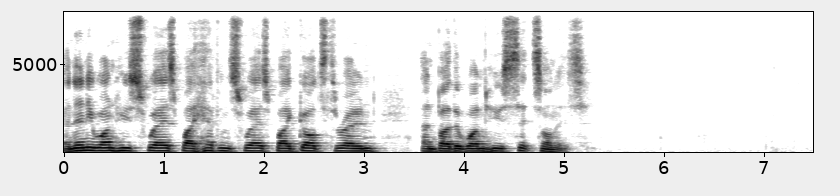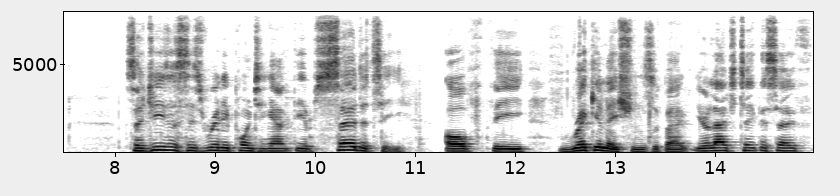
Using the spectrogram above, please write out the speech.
And anyone who swears by heaven swears by God's throne and by the one who sits on it. So Jesus is really pointing out the absurdity of the regulations about you're allowed to take this oath,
